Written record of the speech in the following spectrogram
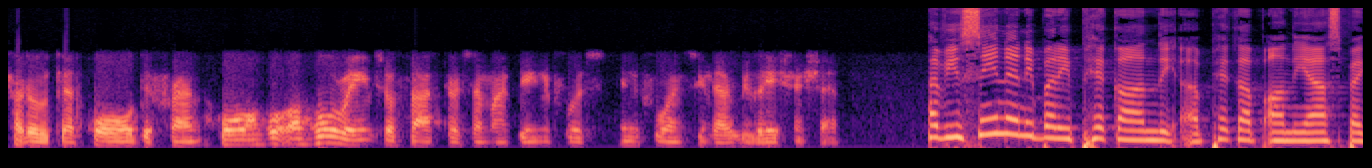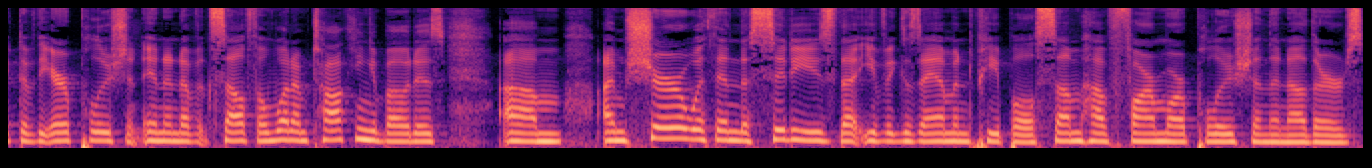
try to look at whole different whole, whole a whole range of factors that might be influence, influencing that relationship. Have you seen anybody pick on the uh, pick up on the aspect of the air pollution in and of itself? And what I'm talking about is, um, I'm sure within the cities that you've examined people, some have far more pollution than others.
